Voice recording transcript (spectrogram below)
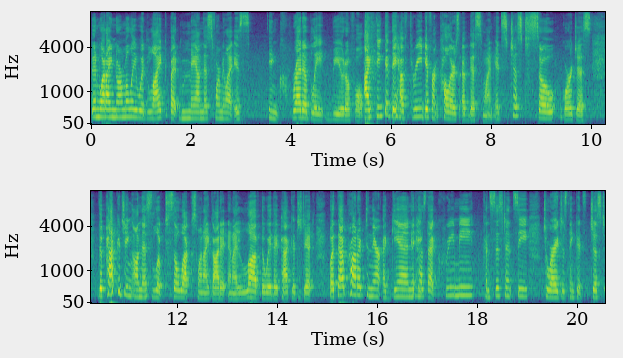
than what i normally would like but man this formula is incredibly beautiful i think that they have three different colors of this one it's just so gorgeous the packaging on this looked so luxe when i got it and i love the way they packaged it but that product in there again it has that creamy consistency to where I just think it just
